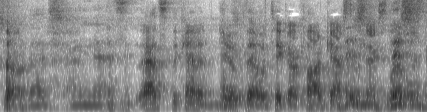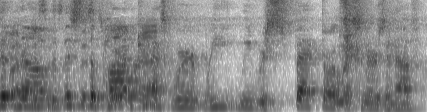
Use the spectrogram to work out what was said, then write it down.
So that's, I mean, that's. That's the kind of joke that would take our podcast to the next this level. is the but no, but this, is, the where we're at. podcast where, we, we respect our listeners enough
